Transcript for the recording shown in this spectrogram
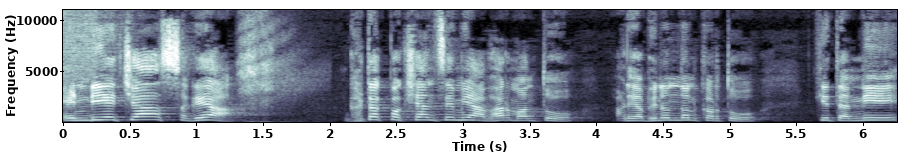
एन डी एच्या सगळ्या घटक पक्षांचे मी आभार मानतो आणि अभिनंदन करतो की त्यांनी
